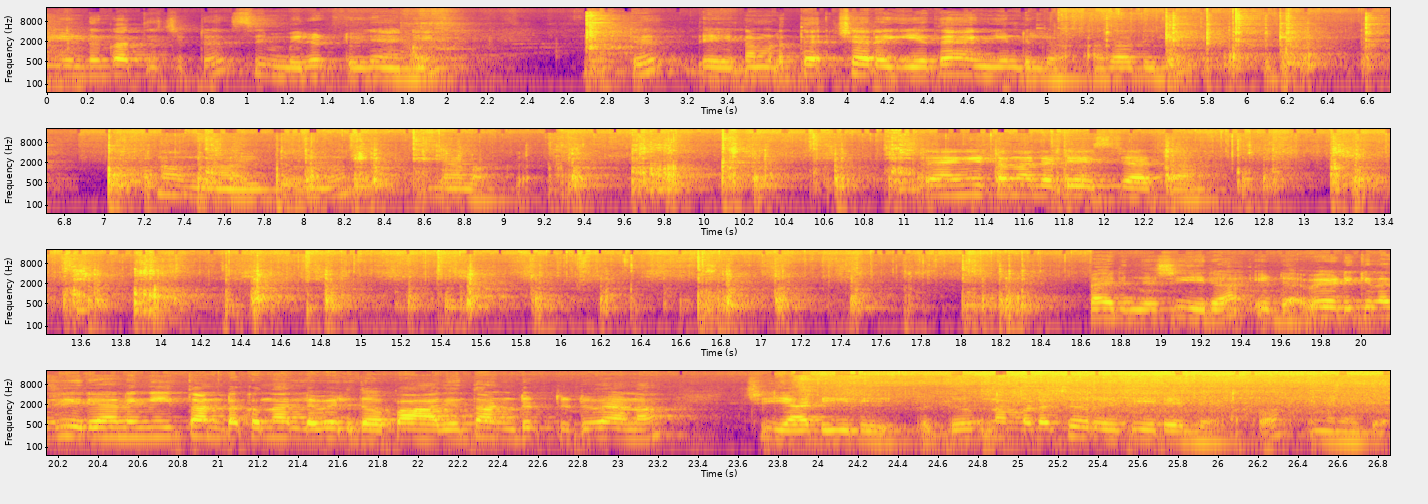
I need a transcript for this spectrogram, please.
വീണ്ടും കത്തിച്ചിട്ട് സിമ്മിലിട്ടു ഞാൻ എന്നിട്ട് നമ്മുടെ ചിരകിയ തേങ്ങ ഉണ്ടല്ലോ അത് അതിൽ ഇട്ടു നന്നായിട്ട് ഒന്ന് ഇളക്കുക തേങ്ങ ഇട്ടാൽ നല്ല ടേസ്റ്റ് ആട്ടാ. അരിഞ്ഞ ചീര ഇടുക. മേടിക്കുന്ന ചീരയാണെങ്കിൽ ഈ തണ്ടൊക്കെ നല്ല വലുതാവും. അപ്പോൾ ആദ്യം തണ്ട് ഇട്ടിട്ട് വേണം അടിയിൽ ഇത് നമ്മുടെ ചെറിയ ചീരയല്ലേ? അപ്പോൾ ഇങ്ങനെ ഇടുക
